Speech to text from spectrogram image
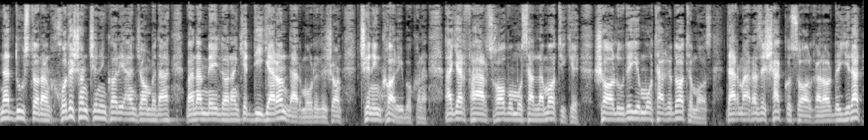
نه دوست دارن خودشان چنین کاری انجام بدن و نه میل دارن که دیگران در موردشان چنین کاری بکنند اگر فرض ها و مسلماتی که شالوده معتقدات ماست در معرض شک و سوال قرار بگیرد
